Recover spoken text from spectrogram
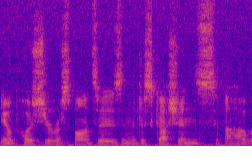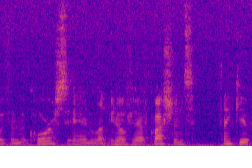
you know, post your responses and the discussions uh, within the course and let me know if you have questions. Thank you.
